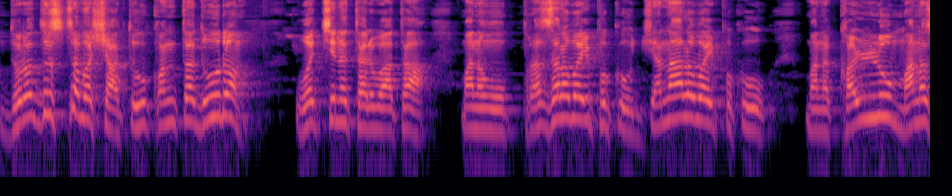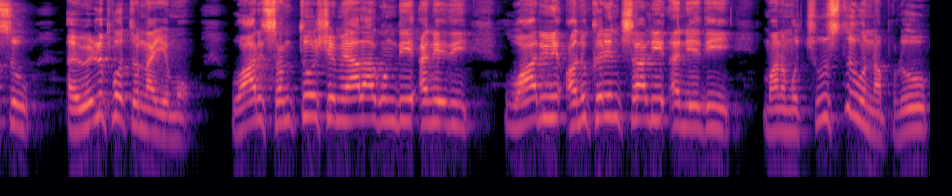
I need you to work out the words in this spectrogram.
దురదృష్టవశాత్తు కొంత దూరం వచ్చిన తరువాత మనము ప్రజల వైపుకు జనాల వైపుకు మన కళ్ళు మనసు వెళ్ళిపోతున్నాయేమో. వారి సంతోషం ఎలాగుంది అనేది వారిని అనుకరించాలి అనేది మనము చూస్తూ ఉన్నప్పుడు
